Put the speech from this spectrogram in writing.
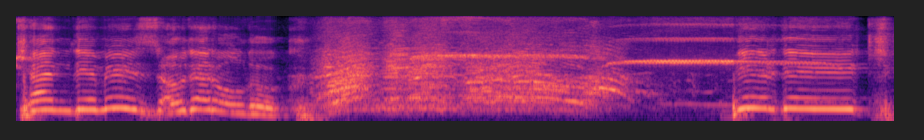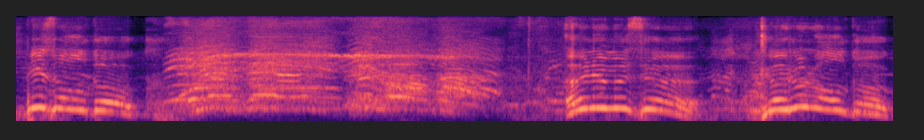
kendimiz öder olduk. Birdik biz olduk. önümüzü görür olduk.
